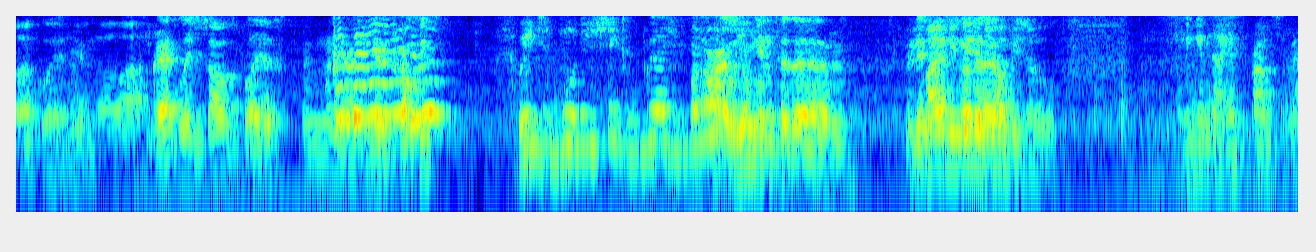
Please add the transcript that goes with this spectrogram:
fuck with it. I ain't gonna lie. Congratulations to all the players. Maybe one of y'all can get a trophy. We just want to shake congratulations. But, all right, we're going to get into the um, You might be predictions for getting a the- trophy soon. We giving out empty promises, now,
